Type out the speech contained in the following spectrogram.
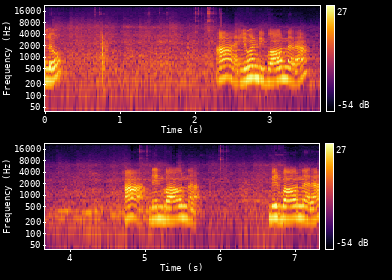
హలో. ఏమండి బాగున్నారా? నేను బాగున్నా. మీరు బాగున్నారా?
